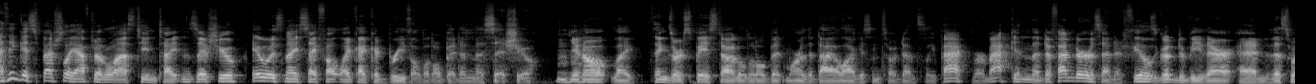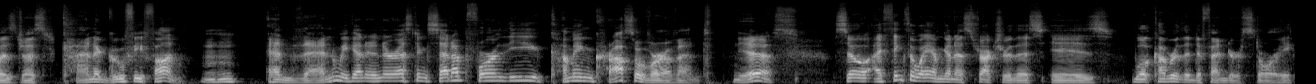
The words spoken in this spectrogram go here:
I think especially after the last Teen Titans issue, it was nice I felt like I could breathe a little bit in this issue. You know, like things are spaced out a little bit more, the dialogue isn't so densely packed. We're back in the Defenders and it feels good to be there and this was just kind of goofy fun. Mm-hmm. And then we get an interesting setup for the coming crossover event. Yes. So I think the way I'm going to structure this is we'll cover the Defender story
